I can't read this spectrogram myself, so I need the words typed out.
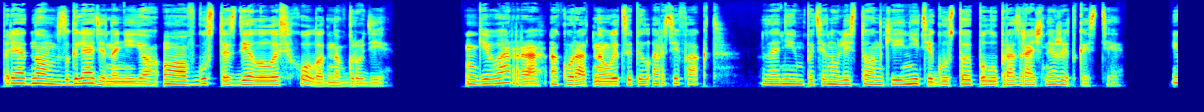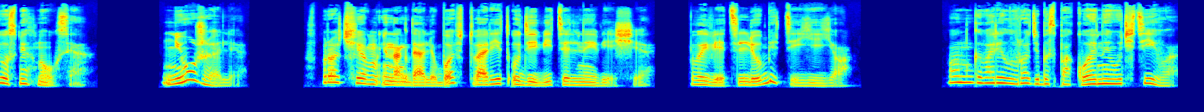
При одном взгляде на нее у Августа сделалось холодно в груди. Геварра аккуратно выцепил артефакт. За ним потянулись тонкие нити густой полупрозрачной жидкости. И усмехнулся. «Неужели?» Впрочем, иногда любовь творит удивительные вещи. Вы ведь любите ее. Он говорил вроде бы спокойно и учтиво,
